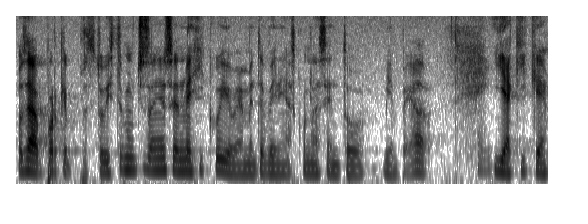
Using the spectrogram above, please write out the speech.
O sea, porque pues, estuviste muchos años en México y obviamente venías con un acento bien pegado. Sí. ¿Y aquí qué?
